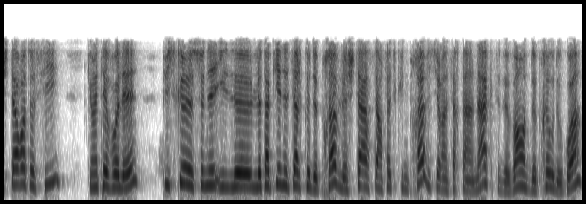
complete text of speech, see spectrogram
shtarot aussi qui ont été volés, puisque le, papier ne sert que de preuve. Le shtar, c'est en fait qu'une preuve sur un certain acte de vente, de prêt ou de quoi,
